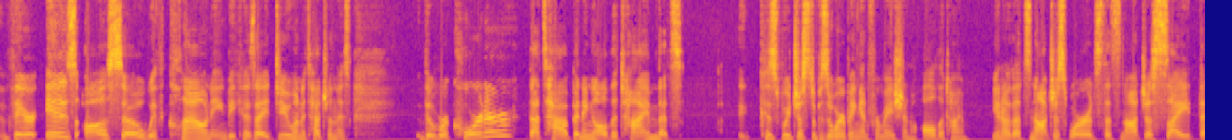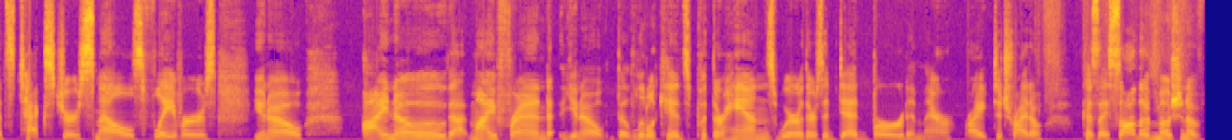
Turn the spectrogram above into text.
There is also with clowning because i do want to touch on this the recorder that's happening all the time that's uh, because we're just absorbing information all the time. You know that's not just words that's not just sight that's texture smells flavors you know i know that my friend you know the little kids put their hands where there's a dead bird in there right to try to because they saw the motion of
